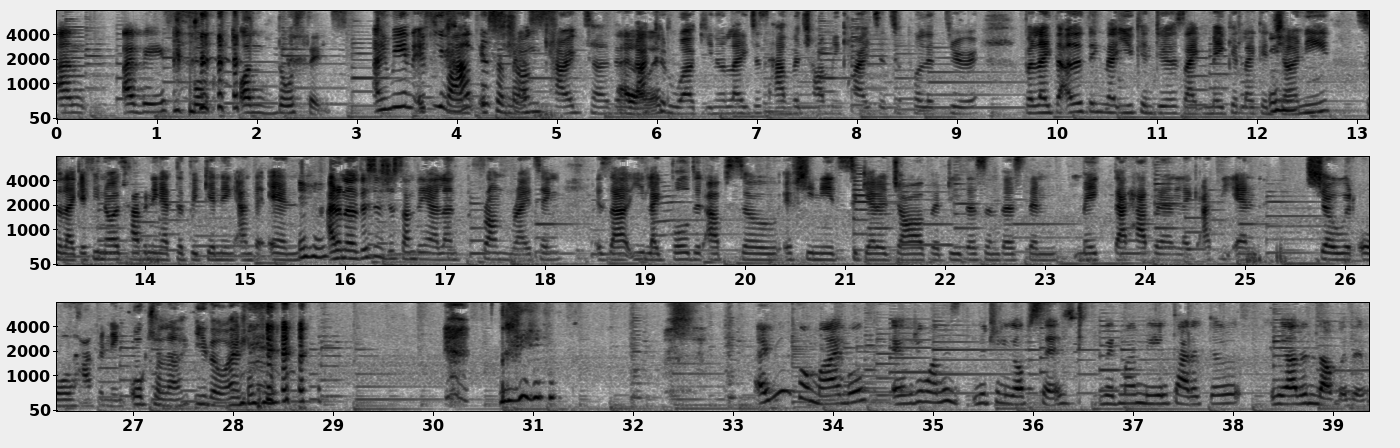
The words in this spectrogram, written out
and I base book on those things. I mean, if you fun, have a it's a strong mess. character, then that it. could work, you know, like just have a charming character to pull it through. But like the other thing that you can do is like make it like a Mhm. journey. So like if you know what's happening at the beginning and the end. Mhm. I don't know, this is just something I learned from writing is that you like build it up so if she needs to get a job and do this and this, then make that happen like at the end show it all happening or kill her, either one. I mean, for my book, everyone is literally obsessed with my male character. They are in love with him.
